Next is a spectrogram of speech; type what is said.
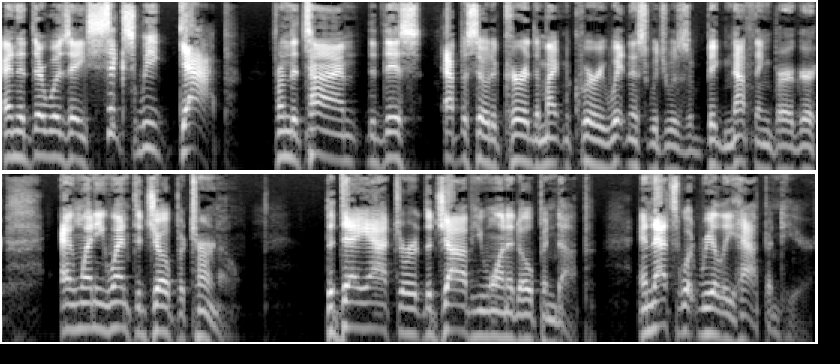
and that there was a six week gap from the time that this episode occurred, the Mike McQueary witness, which was a big nothing burger, and when he went to Joe Paterno, the day after the job he wanted opened up. And that's what really happened here.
